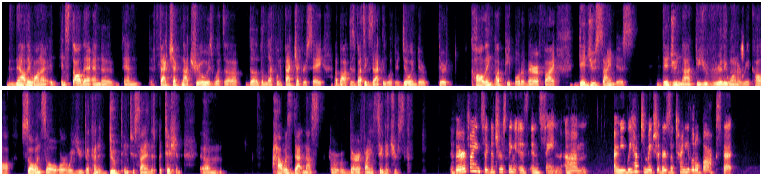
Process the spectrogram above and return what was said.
now they want to install that, and uh, and fact check not true is what the the, the left wing fact checkers say about this. But that's exactly what they're doing. They're they're calling up people to verify: Did you sign this? Did you not? Do you really want to recall so and so, or were you that kind of duped into signing this petition? Um, how is that not verifying signatures? The verifying signatures thing is insane. Um, I mean, we have to make sure there's a tiny little box that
